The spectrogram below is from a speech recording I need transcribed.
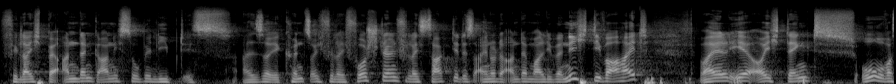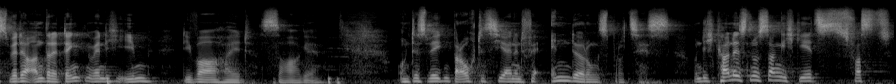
vielleicht bei anderen gar nicht so beliebt ist. Also ihr könnt es euch vielleicht vorstellen, vielleicht sagt ihr das ein oder andere Mal lieber nicht die Wahrheit, weil ihr euch denkt, oh, was wird der andere denken, wenn ich ihm die Wahrheit sage. Und deswegen braucht es hier einen Veränderungsprozess. Und ich kann es nur sagen, ich gehe jetzt fast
